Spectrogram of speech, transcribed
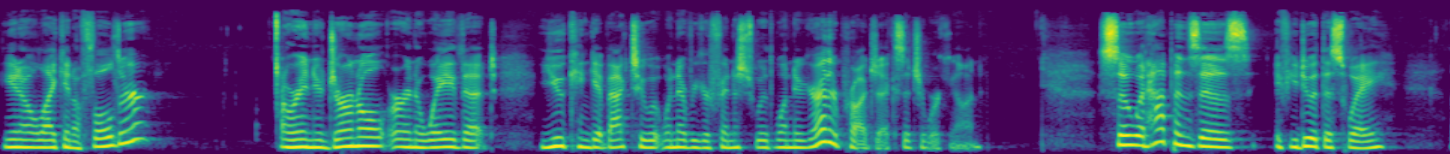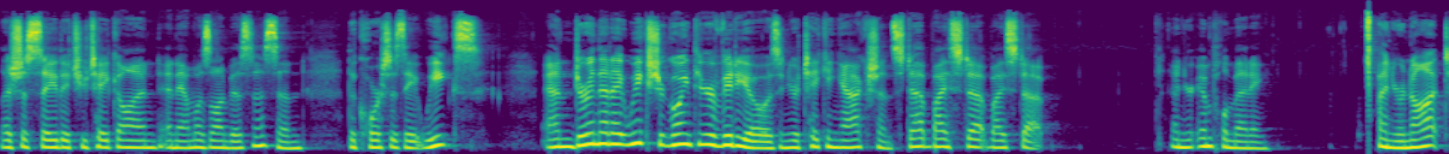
you know, like in a folder or in your journal or in a way that you can get back to it whenever you're finished with one of your other projects that you're working on. So, what happens is if you do it this way, let's just say that you take on an Amazon business and the course is eight weeks, and during that eight weeks, you're going through your videos and you're taking action step by step by step. And you're implementing. And you're not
